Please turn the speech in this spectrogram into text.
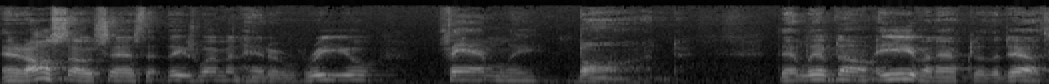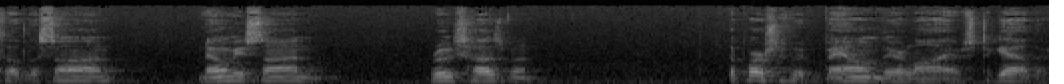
And it also says that these women had a real family bond that lived on even after the death of the son, Naomi's son, Ruth's husband, the person who had bound their lives together.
